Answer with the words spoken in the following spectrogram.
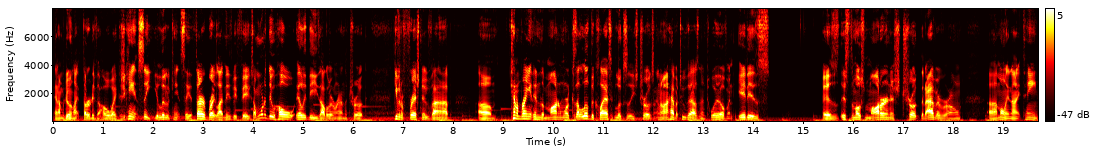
and I'm doing like 30 the whole way because you can't see. You literally can't see. The third brake light needs to be fixed. I want to do whole LEDs all the way around the truck, give it a fresh new vibe, um, kind of bring it into the modern world because I love the classic looks of these trucks. You know, I have a 2012 and it is is it's the most modernish truck that I've ever owned. Uh, I'm only 19.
